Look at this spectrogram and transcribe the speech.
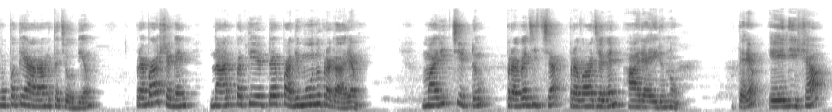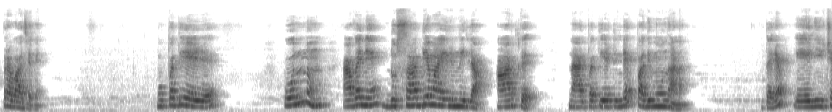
മുപ്പത്തി ആറാമത്തെ ചോദ്യം പ്രഭാഷകൻ നാൽപ്പത്തിയെട്ട് പതിമൂന്ന് പ്രകാരം മരിച്ചിട്ടും പ്രവചിച്ച പ്രവാചകൻ ആരായിരുന്നു? ഉത്തരം ഏലീഷ പ്രവാചകൻ. മുപ്പത്തിയേഴ്. ഒന്നും അവന് ദുസ്സാധ്യമായിരുന്നില്ല. ആർക്ക്? നാൽപ്പത്തിയെട്ടിന്റെ പതിമൂന്നാണ്. ഉത്തരം ഏലീഷ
